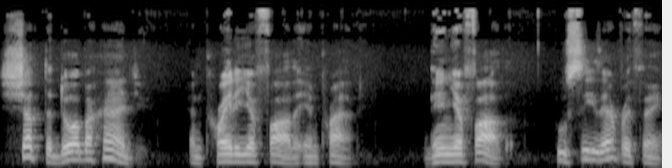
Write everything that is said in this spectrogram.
shut the door behind you, and pray to your Father in private. Then your Father, who sees everything,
